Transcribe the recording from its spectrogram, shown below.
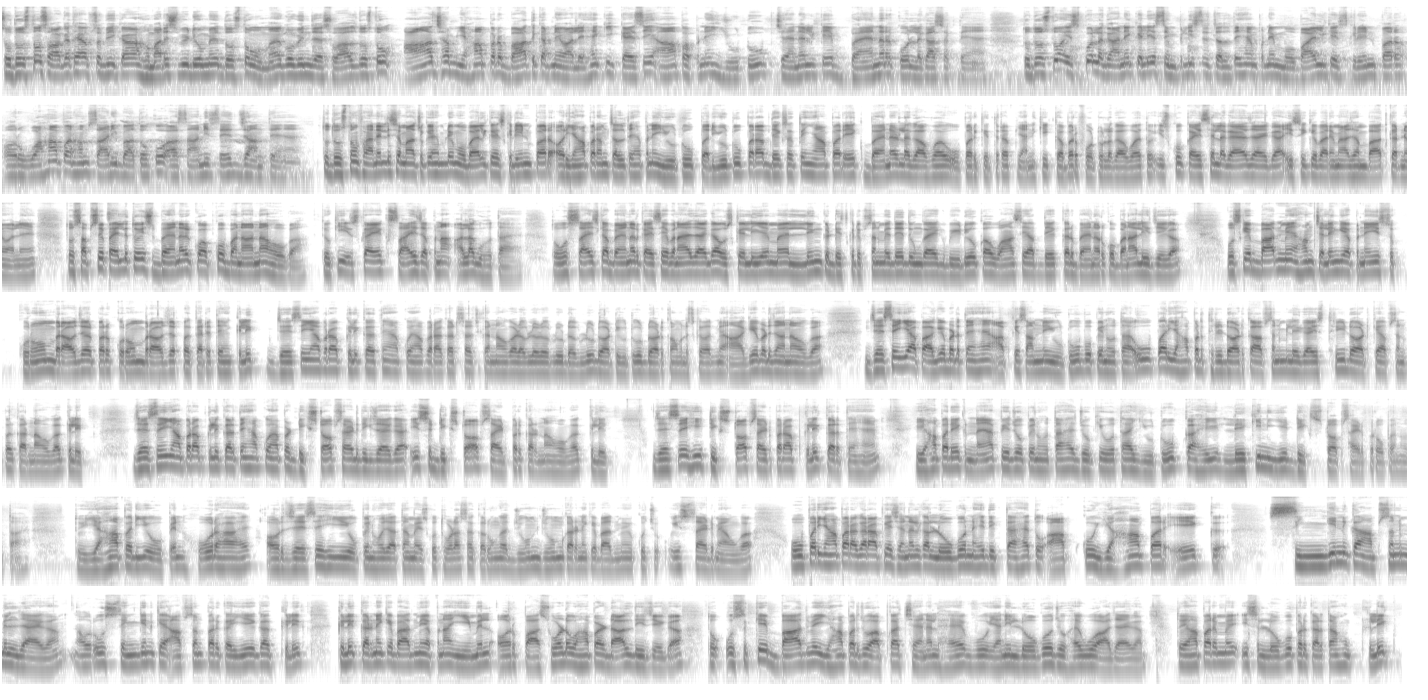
तो दोस्तों, स्वागत है आप सभी का हमारे इस वीडियो में। दोस्तों, मैं गोविंद जायसवाल। दोस्तों, आज हम यहाँ पर बात करने वाले हैं कि कैसे आप अपने YouTube चैनल के बैनर को लगा सकते हैं। तो दोस्तों, इसको लगाने के लिए सिंपली से चलते हैं अपने मोबाइल के स्क्रीन पर और वहाँ पर हम सारी बातों को आसानी से जानते हैं। तो दोस्तों फाइनली से हम आ चुके हैं अपने मोबाइल के स्क्रीन पर और यहाँ पर हम चलते हैं अपने यूट्यूब पर। यूट्यूब पर आप देख सकते हैं यहाँ पर एक बैनर लगा हुआ है ऊपर की तरफ़, यानी कि कवर फ़ोटो लगा हुआ है। तो इसको कैसे लगाया जाएगा, इसी के बारे में आज हम बात करने वाले हैं। तो सबसे पहले तो इस बैनर को आपको बनाना होगा, क्योंकि इसका एक साइज़ अपना अलग होता है। तो उस साइज़ का बैनर कैसे बनाया जाएगा, उसके लिए मैं लिंक डिस्क्रिप्शन में दे दूँगा एक वीडियो का, वहाँ से आप देख बैनर को बना लीजिएगा। उसके बाद में हम चलेंगे अपने इस क्रोम ब्राउज़र पर क्रोम ब्राउज़र पर करते हैं क्लिक जैसे यहाँ पर आप क्लिक करते हैं, आपको यहाँ पर आकर सर्च करना होगा W W W dot YouTube dot com और उसके बाद में आगे बढ़ जाना होगा। जैसे ही आप आगे बढ़ते हैं, आपके सामने यूट्यूब ओपन होता है। ऊपर यहाँ पर थ्री डॉट का ऑप्शन मिलेगा। इस थ्री डॉट के ऑप्शन पर करना होगा क्लिक जैसे ही यहाँ पर आप क्लिक करते हैं, आपको यहाँ पर डिस्कटॉप साइट दिख जाएगा। इस डिस्कटॉप साइट पर करना होगा क्लिक जैसे ही डिस्कटॉप साइट पर आप क्लिक करते हैं, यहाँ पर एक नया पेज ओपन होता है, जो कि होता है यूट्यूब का ही, लेकिन ये डिस्कटॉप साइट पर ओपन होता है। तो यहाँ पर ये ओपन हो रहा है और जैसे ही ये ओपन हो जाता है, मैं इसको थोड़ा सा करूँगा जूम जूम करने के बाद में कुछ इस साइड में आऊँगा। ऊपर यहाँ पर अगर आपके चैनल का लोगो नहीं दिखता है तो आपको यहाँ पर एक सिंगिन का ऑप्शन मिल जाएगा और उस सिंगिन के ऑप्शन पर करिएगा क्लिक क्लिक करने के बाद में अपना ईमेल और पासवर्ड वहाँ पर डाल दीजिएगा तो उसके बाद में यहाँ पर जो आपका चैनल है, वो यानी लोगो जो है, वो आ जाएगा। तो यहाँ पर मैं इस लोगो पर करता हूँ क्लिक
